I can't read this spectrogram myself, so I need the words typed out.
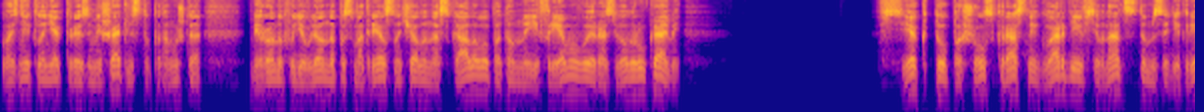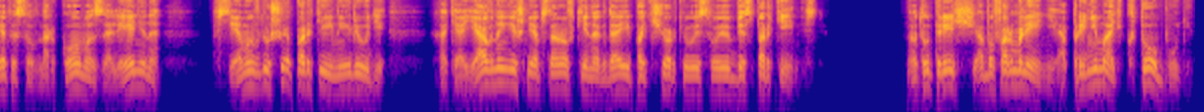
Возникло некоторое замешательство, потому что Миронов удивленно посмотрел сначала на Скалова, потом на Ефремова и развел руками — все, кто пошел с Красной гвардией в семнадцатом за декреты Совнаркома, за Ленина, все мы в душе партийные люди, хотя я в нынешней обстановке иногда и подчеркиваю свою беспартийность. Но тут речь об оформлении, а принимать кто будет?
